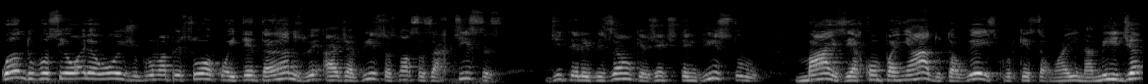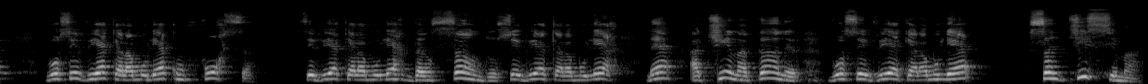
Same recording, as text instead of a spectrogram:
Quando você olha hoje para uma pessoa com 80 anos, haja visto as nossas artistas de televisão que a gente tem visto mais e acompanhado, talvez, porque estão aí na mídia, Você vê aquela mulher com força, você vê aquela mulher dançando, você vê aquela mulher, né? A Tina Turner, você vê aquela mulher santíssima,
